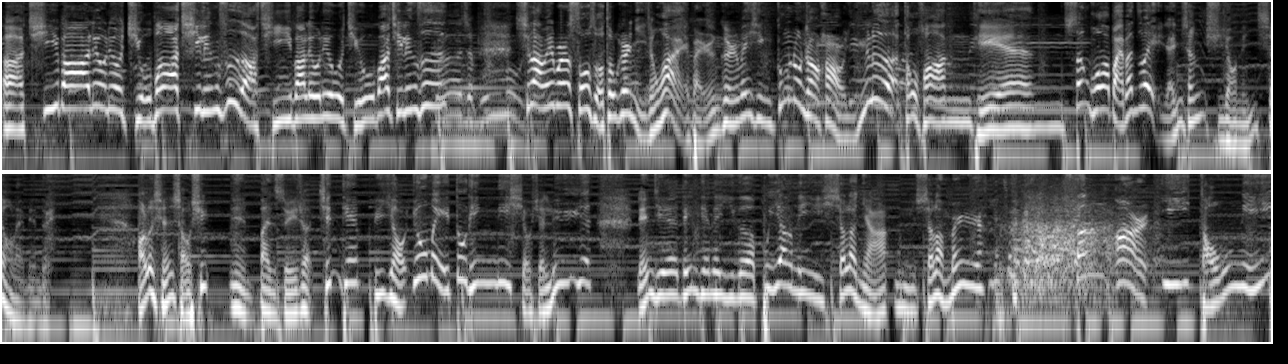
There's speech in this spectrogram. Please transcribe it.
啊七八六六九八七零四啊，七八六六九八七零四。新浪微博搜索豆哥你真坏，本人个人微信公众账号娱乐豆翻天，生活百般滋味，人生需要您笑来面对。好了，闲少叙，嗯，伴随着今天比较优美动听的小旋律，连接今天的一个不一样的小老娘，嗯，小老妹儿啊，三二一，走你！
